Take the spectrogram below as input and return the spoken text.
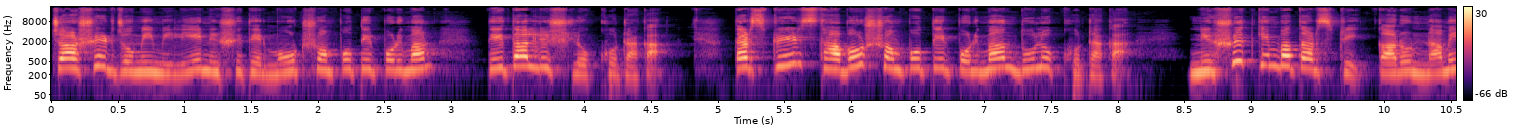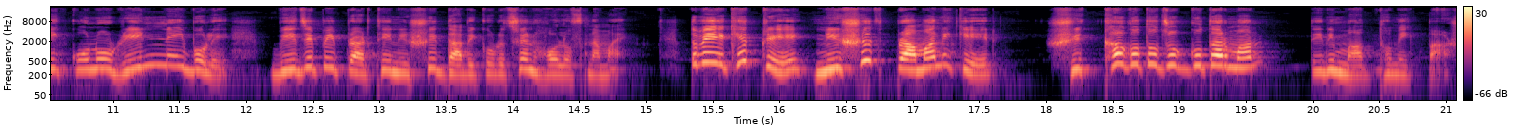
চাষের জমি মিলিয়ে নিশ্চিতের মোট সম্পত্তির পরিমাণ তেতাল্লিশ লক্ষ টাকা। তার স্ত্রীর স্থাবর সম্পত্তির পরিমাণ দু লক্ষ টাকা। নিশ্চিত কিংবা তার স্ত্রী কারোর নামে কোনো ঋণ নেই বলে বিজেপি প্রার্থী নিশ্চিত দাবি করেছেন হলফনামায়। তবে এক্ষেত্রে নিশ্চিত প্রামাণিকের শিক্ষাগত যোগ্যতার মান তিনি মাধ্যমিক পাশ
